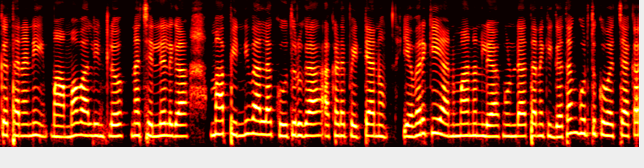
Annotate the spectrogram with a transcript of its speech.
ఇక తనని మా అమ్మ వాళ్ళ ఇంట్లో నా చెల్లెలుగా మా పిన్ని వాళ్ళ కూతురుగా అక్కడ పెట్టాను. ఎవరికీ అనుమానం లేకుండా తనకి గతం గుర్తుకు వచ్చాక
